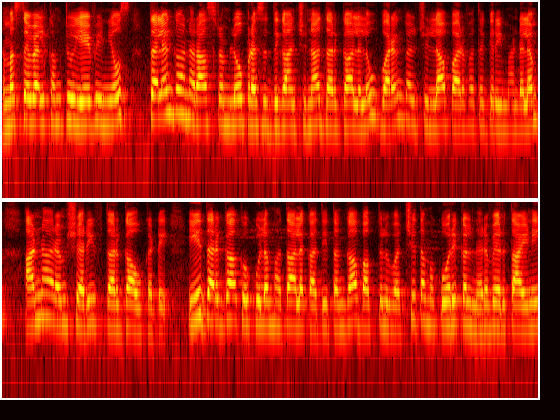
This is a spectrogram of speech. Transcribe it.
నమస్తే welcome to AV news. Telangana రాష్ట్రంలో ప్రసిద్ధిగాంచిన దర్గాలలో వరంగల్ జిల్లా పర్వతగిరి మండలం అన్నారం షరీఫ్ దర్గా ఒకటి. ఈ దర్గాకు కుల మతాలకు అతీతంగా భక్తులు వచ్చి తమ కోరికలు నెరవేరుతాయని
